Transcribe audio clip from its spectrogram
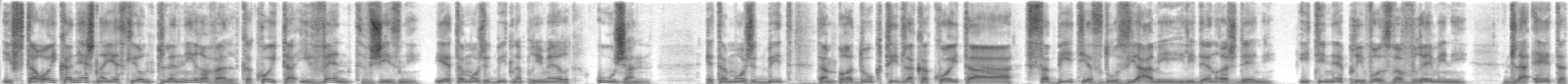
И второй, конечно, если он планировал какой-то ивент в жизни, и это может быть, например, ужин, это может быть там продукты для какой-то события с друзьями или день рождения, и ты не привоз во времени для этого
